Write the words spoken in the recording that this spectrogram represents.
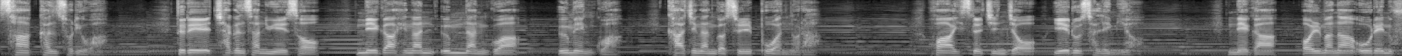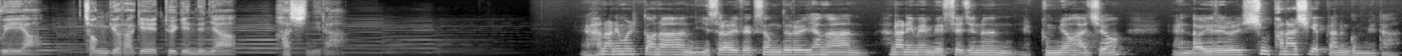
사악한 소리와 들의 작은 산 위에서 네가 행한 음란과 음행과 가증한 것을 보았노라 화 있을진저 예루살렘이여 내가 얼마나 오랜 후에야 정결하게 되겠느냐 하시니라 하나님을 떠난 이스라엘 백성들을 향한 하나님의 메시지는 분명하죠. 너희를 심판하시겠다는 겁니다.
